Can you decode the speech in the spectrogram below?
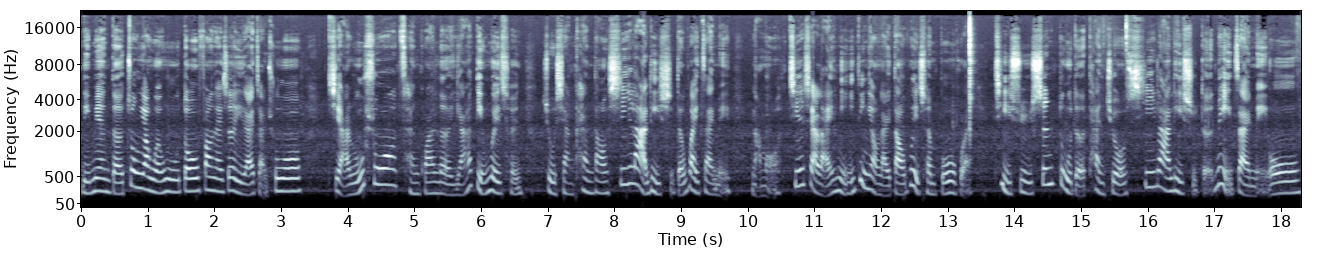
里面的重要文物都放在这里来展出哦。假如说参观了雅典卫城，就像看到希腊历史的外在美，那么接下来你一定要来到卫城博物馆，继续深度的探究希腊历史的内在美哦。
